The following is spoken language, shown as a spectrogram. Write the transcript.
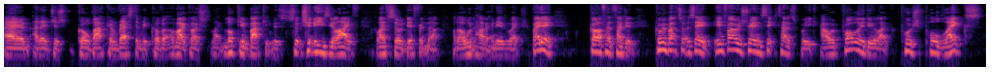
um, and then just go back and rest and recover. Oh my gosh, like looking back, it was such an easy life. Life's so different now, although I wouldn't have it any other way. But anyway, got off on a tangent. Coming back to what I was saying, if I was training six times a week, I would probably do like push pull legs,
